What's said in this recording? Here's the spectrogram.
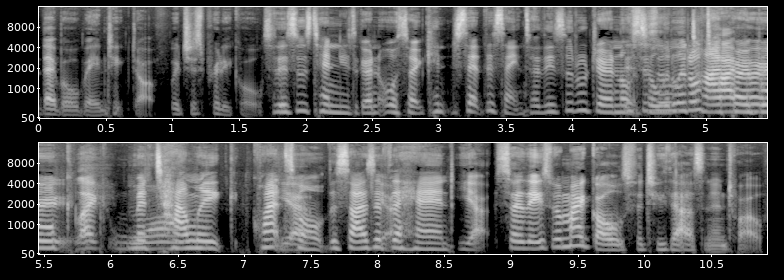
they've all been ticked off, which is pretty cool. So this was ten years ago, and also can set the scene. So this little journal, This is a little, typo, book, like warm- metallic, quite Yeah. small, the size of Yeah. the hand. Yeah. So these were my goals for 2012.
